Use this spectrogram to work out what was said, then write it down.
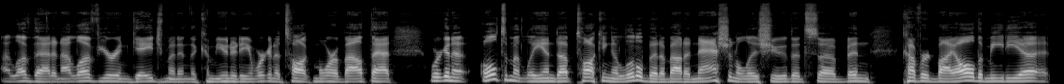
I love that. And I love your engagement in the community. And we're going to talk more about that. We're going to ultimately end up talking a little bit about a national issue that's uh, been covered by all the media.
